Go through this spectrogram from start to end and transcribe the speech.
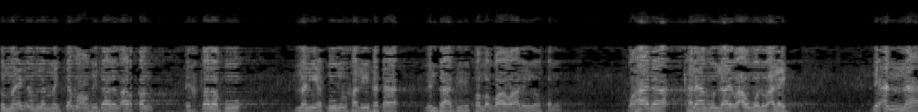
ثم إنهم لما اجتمعوا في دار الأرقم اختلفوا من يكون الخليفة من بعده صلى الله عليه وسلم. وهذا كلام لا يعول عليه لأن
